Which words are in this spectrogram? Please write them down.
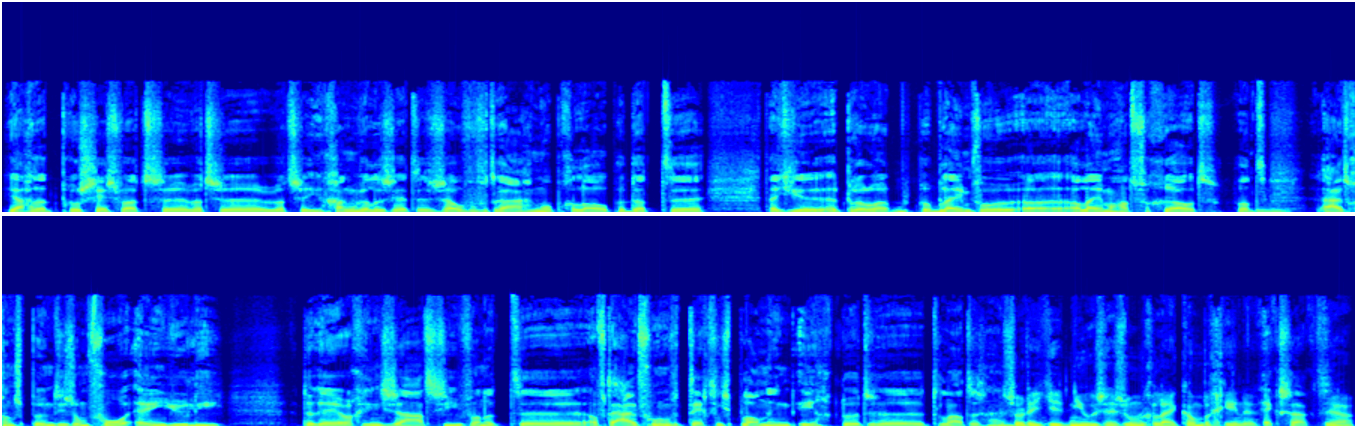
ja, had het proces wat ze, wat, ze, wat ze in gang willen zetten zoveel vertraging opgelopen... dat, uh, dat je het pro probleem voor uh, alleen maar had vergroot. Want mm. het uitgangspunt is om voor 1 juli de reorganisatie van het, uh, of de uitvoering van het technisch plan ingekleurd te, te, laten zijn. Zodat je het nieuwe seizoen gelijk kan beginnen. Exact. Ja.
